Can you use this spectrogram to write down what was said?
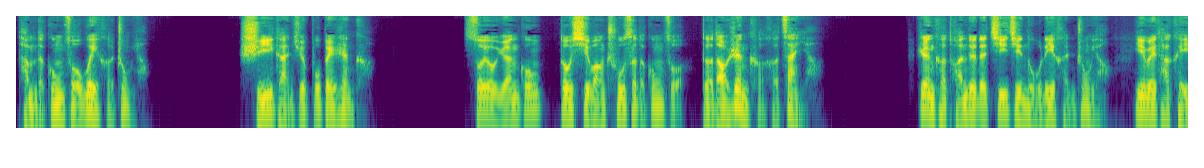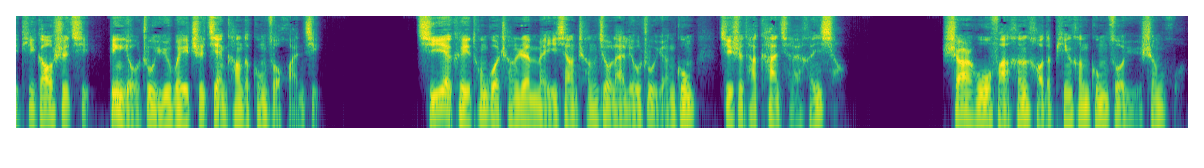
他们的工作为何重要。十一，感觉不被认可。所有员工都希望出色的工作得到认可和赞扬。认可团队的积极努力很重要，因为它可以提高士气，并有助于维持健康的工作环境。企业可以通过承认每一项成就来留住员工，即使他看起来很小。十二，无法很好的平衡工作与生活。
